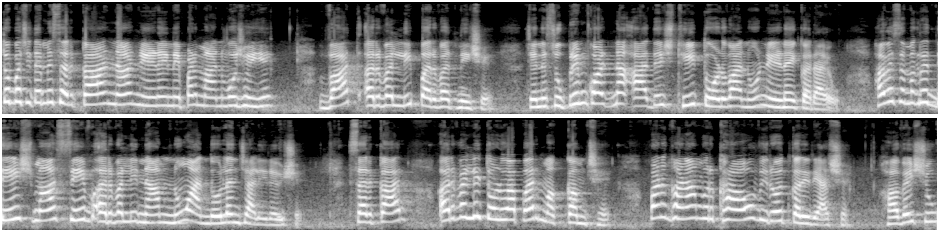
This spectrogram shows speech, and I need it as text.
તો પછી તેમને સરકારના નિર્ણયને પણ માનવો જોઈએ વાત અરવલ્લી પર્વતની છે જેને સુપ્રીમ કોર્ટના આદેશથી તોડવાનો નિર્ણય કરાયો હવે સમગ્ર દેશમાં સેવ અરવલ્લી નામનું આંદોલન ચાલી રહ્યું છે સરકાર અરવલ્લી તોડવા પર મક્કમ છે, પણ ઘણા મૂર્ખાઓ વિરોધ કરી રહ્યા છે. હવે શું?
